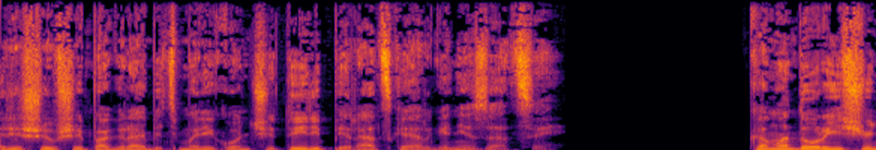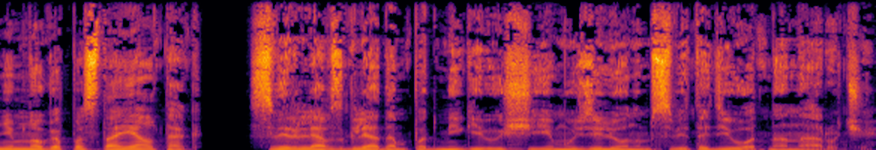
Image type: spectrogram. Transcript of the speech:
решившей пограбить Марикон-4 пиратской организацией. Коммодор еще немного постоял так, сверля взглядом подмигивающий ему зеленым светодиод на наруче,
